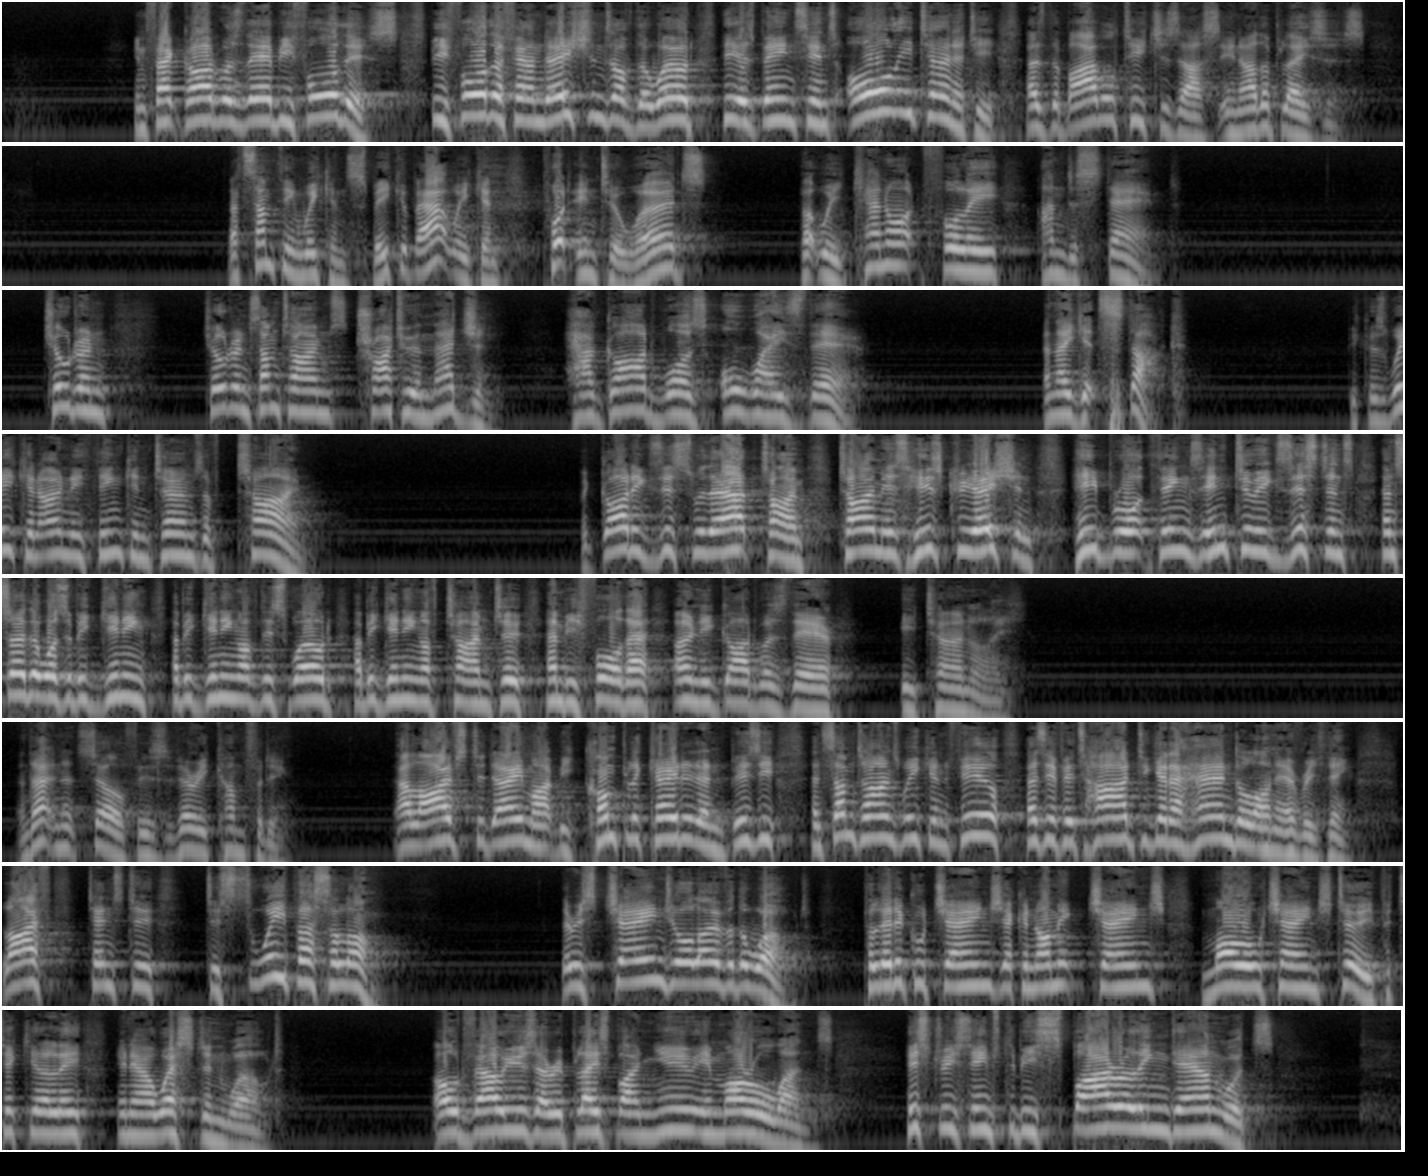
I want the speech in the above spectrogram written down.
In fact, God was there before this. Before the foundations of the world, He has been since all eternity, as the Bible teaches us in other places. That's something we can speak about, we can put into words, but we cannot fully understand. Children, children sometimes try to imagine how God was always there, and they get stuck because we can only think in terms of time. But God exists without time. Time is His creation. He brought things into existence, and so there was a beginning, a beginning of this world, a beginning of time too. And before that, only God was there eternally. And that in itself is very comforting. Our lives today might be complicated and busy, and sometimes we can feel as if it's hard to get a handle on everything. Life tends to, to sweep us along. There is change all over the world political change, economic change, moral change too, particularly in our Western world. Old values are replaced by new immoral ones. History seems to be spiraling downwards.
